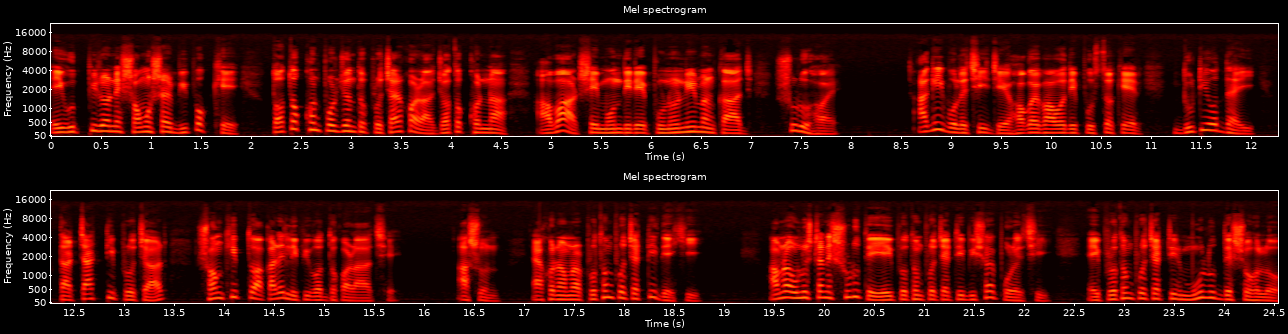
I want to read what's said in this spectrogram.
এই উৎপীড়নের সমস্যার বিপক্ষে ততক্ষণ পর্যন্ত প্রচার করা, যতক্ষণ না আবার সেই মন্দিরে পুনর্নির্মাণ কাজ শুরু হয়। আগেই বলেছি যে হগয় ভাওবাদী পুস্তকের দুটি অধ্যায়, তার চারটি প্রচার সংক্ষিপ্ত আকারে লিপিবদ্ধ করা আছে। আসুন, এখন আমরা প্রথম প্রচারটি দেখি। আমরা অনুষ্ঠানের শুরুতেই এই প্রথম প্রচারটির বিষয় পড়েছি। এই প্রথম প্রচারটির মূল উদ্দেশ্য হল,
